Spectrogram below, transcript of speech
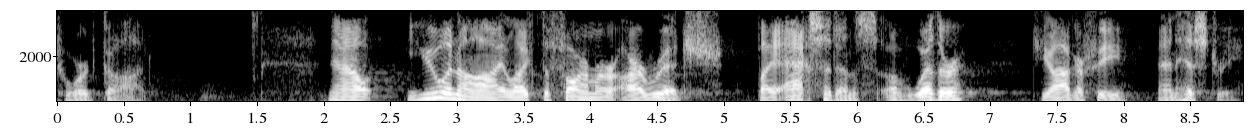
toward God. Now, you and I, like the farmer, are rich by accidents of weather, geography, and history.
